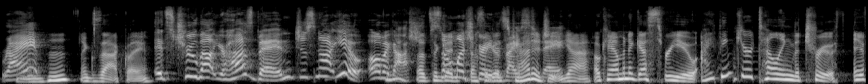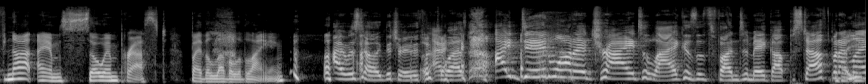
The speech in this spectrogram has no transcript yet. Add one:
right? Mhm, exactly. It's true about your husband, just not you. Oh my gosh. Mm, That's a so good, much that's great advice strategy. today. Yeah. Okay. I'm going to guess for you. I think you're telling the truth. If not, I am so impressed by the level of lying. I was telling the truth. I was. I did want to try to lie because it's fun to make up stuff, but, But I'm like,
